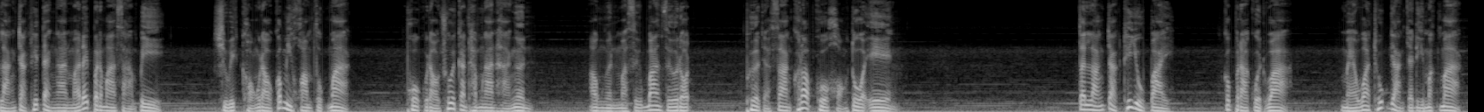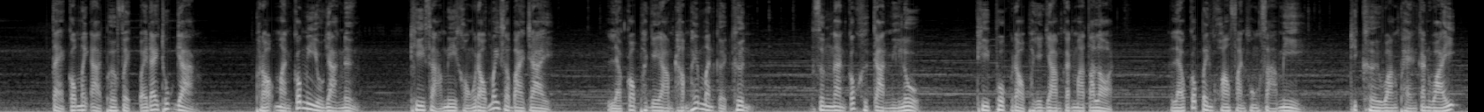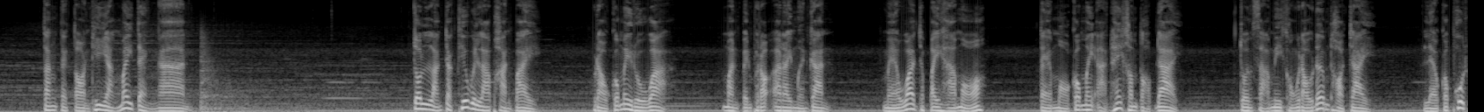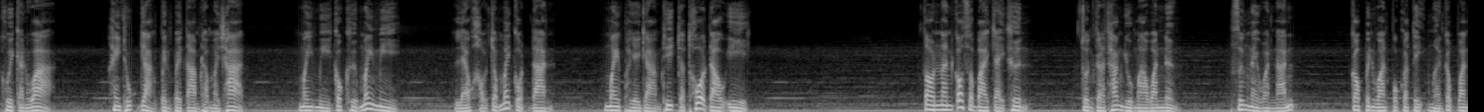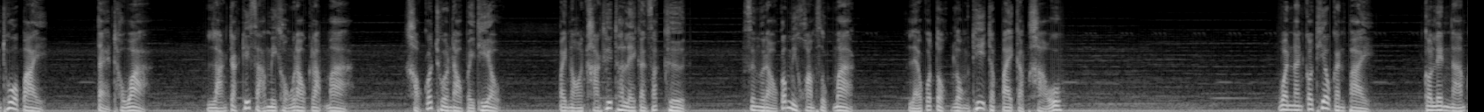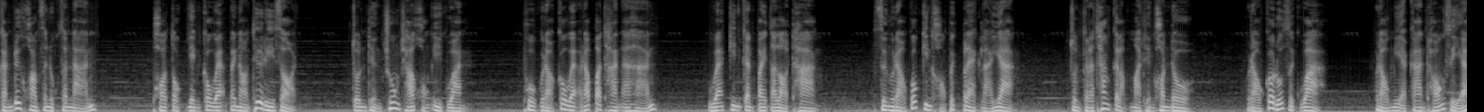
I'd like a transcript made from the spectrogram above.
หลังจากที่แต่งงานมาได้ประมาณ 3 ปี ชีวิตของเราก็มีความสุขมาก พวกเราช่วยกันทำงานหาเงิน เอาเงินมาซื้อบ้านซื้อรถ เพื่อจะสร้างครอบครัวของตัวเอง แต่หลังจากที่อยู่ไป ก็ปรากฏว่า แม้ว่าทุกอย่างจะดีมากๆ แต่ก็ไม่อาจเพอร์เฟกต์ไปได้ทุกอย่าง เพราะมันก็มีอยู่อย่างหนึ่ง ที่สามีของเราไม่สบายใจ แล้วก็พยายามทำให้มันเกิดขึ้น ซึ่งนั่นก็คือการมีลูก ที่พวกเราพยายามกันมาตลอด แล้วก็เป็นความฝันของสามี ที่เคยวางแผนกันไว้ ตั้งแต่ตอนที่ยังไม่แต่งงาน จนหลังจากที่เวลาผ่านไป เราก็ไม่รู้ว่า มันเป็นเพราะอะไรเหมือนกัน แม้ว่าจะไปหาหมอ แต่หมอก็ไม่อาจให้คำตอบได้ จนสามีของเราเริ่มถอดใจ แล้วก็พูดคุยกันว่า ให้ทุกอย่างเป็นไปตามธรรมชาติ ไม่มีก็คือไม่มี แล้วเขาจะไม่กดดัน ไม่พยายามที่จะโทษเราอีก ตอนนั้นก็สบายใจขึ้น จนกระทั่งอยู่มาวันหนึ่ง ซึ่งในวันนั้นก็เป็นวันปกติเหมือนกับวันทั่วไป แต่ทว่า หลังจากที่สามีของเรากลับมา เขาก็ชวนเราไปเที่ยว ไปนอนค้างที่ทะเลกันสักคืน ซึ่งเราก็มีความสุขมาก แล้วก็ตกลงที่จะไปกับเขา วันนั้นก็เที่ยวกันไป ก็เล่นน้ำกันด้วยความสนุกสนาน พอตกเย็นก็แวะไปนอนที่รีสอร์ทจนถึงช่วงเช้าของอีกวัน พวกเราก็แวะรับประทานอาหาร แวะกินกันไปตลอดทาง ซึ่งเราก็กินของแปลกๆหลายอย่าง จนกระทั่งกลับมาถึงคอนโด เราก็รู้สึกว่า เรามีอาการท้องเสีย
